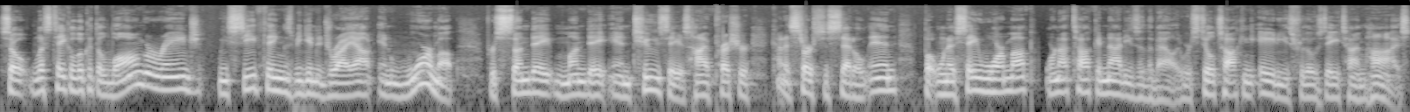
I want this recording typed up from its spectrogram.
So let's take a look at the longer range. We see things begin to dry out and warm up for Sunday, Monday, and Tuesday as high pressure kind of starts to settle in. But when I say warm up, we're not talking 90s of the valley. We're still talking 80s for those daytime highs.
